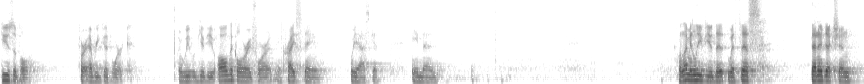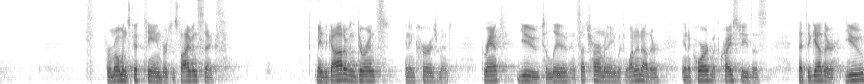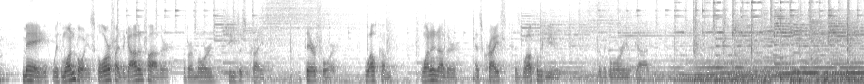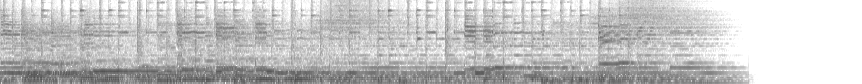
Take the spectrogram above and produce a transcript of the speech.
usable for every good work. And we will give you all the glory for it. In Christ's name, we ask it. Amen. Well, let me leave you with this benediction from Romans 15, verses 5 and 6. May the God of endurance and encouragement grant you to live in such harmony with one another in accord with Christ Jesus, that together you may, with one voice, glorify the God and Father of our Lord Jesus Christ. Therefore, welcome one another as Christ has welcomed you for the glory of God.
